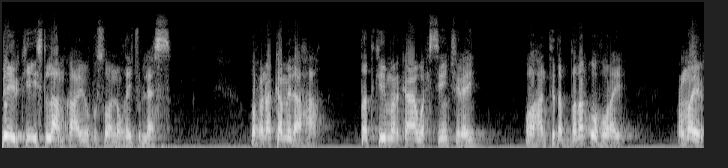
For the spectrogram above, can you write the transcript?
Dayrkii islaamka ayuu ku soo noqday jullaas. Wuxuuna ka mid ahaa dadkii markaa wax siin jiray oo hantida badan u huray. Cumayr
